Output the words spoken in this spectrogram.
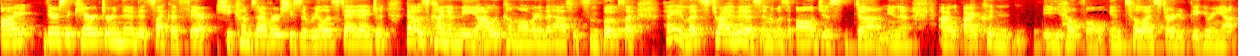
I, there's a character in there that's like a, ther- she comes over, she's a real estate agent. That was kind of me. I would come over to the house with some books like, Hey, let's try this. And it was all just dumb. You know, I, I couldn't be helpful until I started figuring out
